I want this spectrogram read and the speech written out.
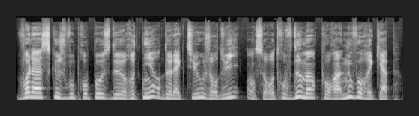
Voilà ce que je vous propose de retenir de l'actu aujourd'hui. On se retrouve demain pour un nouveau récap.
